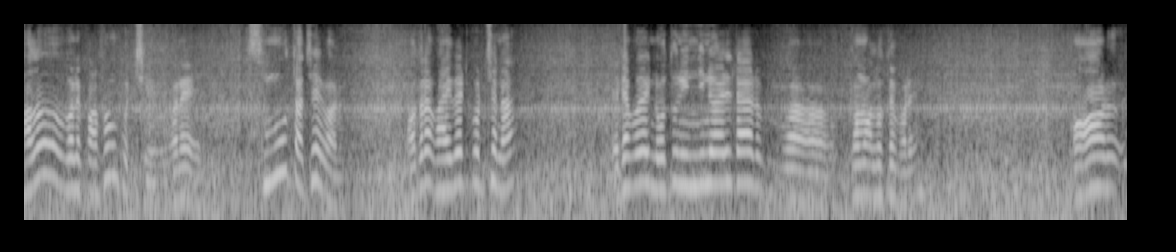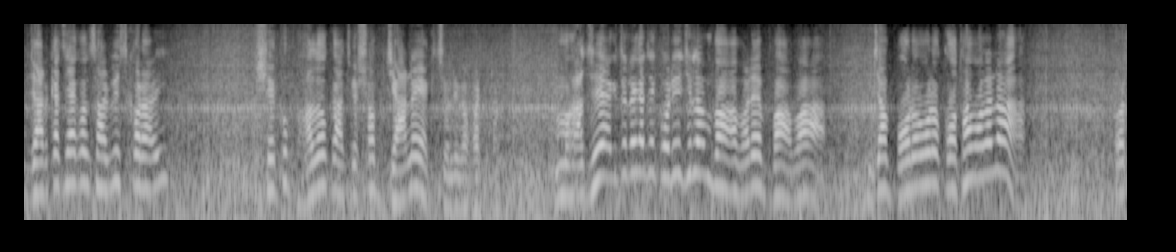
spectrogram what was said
ভালো মানে পারফর্ম করছে। মানে স্মুথ আছে এবার। অতটা ভাইব্রেট করছে না। এটা বোধহয় নতুন ইঞ্জিন অয়েলটার কামাল হতে পারে। আর যার কাছে এখন সার্ভিস করাই, সে খুব ভালো কাজ করে, সব জানে অ্যাকচুয়ালি ব্যাপারটা। মাঝে একজনের কাছে করিয়েছিলাম বাবারে বাবা। যা বড় বড় কথা বলে না ওর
